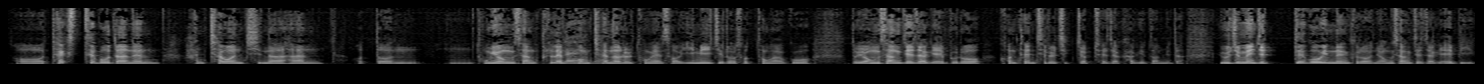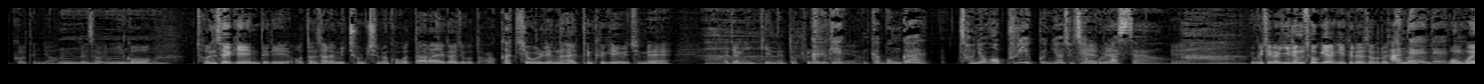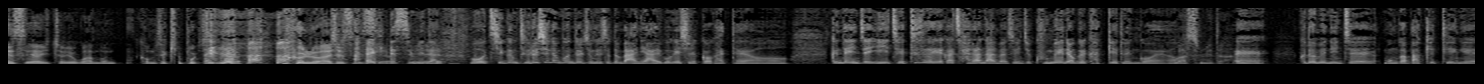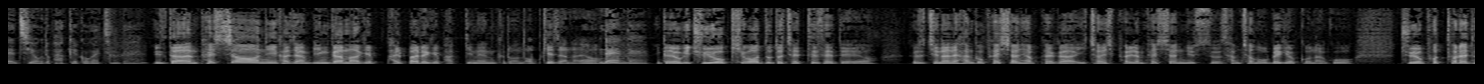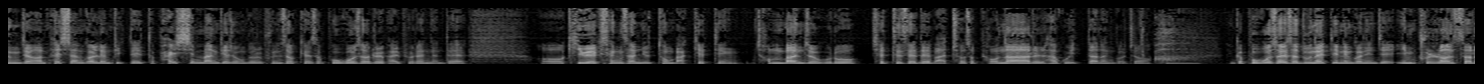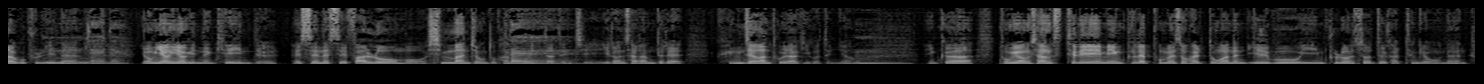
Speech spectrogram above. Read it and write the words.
어, 텍스트보다는 한 차원 진화한 어떤 음, 동영상 플랫폼 네, 네. 채널을 통해서 이미지로 소통하고 또 영상 제작 앱으로 컨텐츠를 직접 제작하기도 합니다. 요즘에 이제 뜨고 있는 그런 영상 제작 앱이 있거든요. 음, 그래서 이거 음. 전 세계인들이 어떤 사람이 춤추면 그거 따라해가지고 똑같이 올리는 하여튼 그게 요즘에 아, 가장 인기 있는 또 플랫폼이에요. 그게 그러니까 뭔가 전용 어플이 있군요. 저 잘 몰랐어요. 네. 아. 여기 제가 이름 소개하기 그래서 그렇지만 아, 원고엔 쓰여 있죠. 요거 한번 검색해 보시면 그걸로 하실 수 있어요. 알겠습니다. 예. 뭐 지금 들으시는 분들 중에서도 많이 알고 계실 것 같아요. 근데 이제 이 Z세대가 자라나면서 이제 구매력을 갖게 된 거예요. 맞습니다. 예. 네. 그러면 이제 뭔가 마케팅의 지형도 바뀔 것 같은데. 일단 패션이 가장 민감하게 발빠르게 바뀌는 그런 업계잖아요. 네네. 그러니까 여기 주요 키워드도 Z세대예요. 그래서 지난해 한국 패션 협회가 2018년 패션 뉴스 3,500여 건하고 주요 포털에 등장한 패션 관련 빅데이터 80만 개 정도를 분석해서 보고서를 발표를 했는데 어, 기획, 생산, 유통, 마케팅 전반적으로 Z세대에 맞춰서 변화를 하고 있다는 거죠. 아. 그러니까 보고서에서 눈에 띄는 건 이제 인플루언서라고 불리는 음, 영향력 있는 개인들, SNS에 팔로워 뭐 10만 정도 갖고 네. 있다든지 이런 사람들의 굉장한 도약이거든요. 음. 그러니까 동영상 스트리밍 플랫폼에서 활동하는 일부 이 인플루언서들 같은 경우는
